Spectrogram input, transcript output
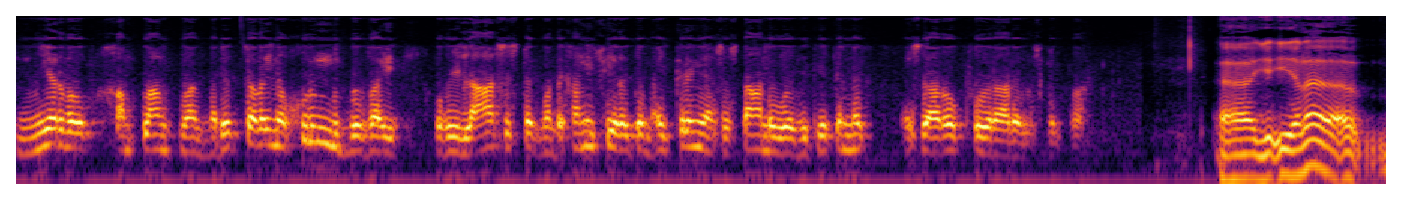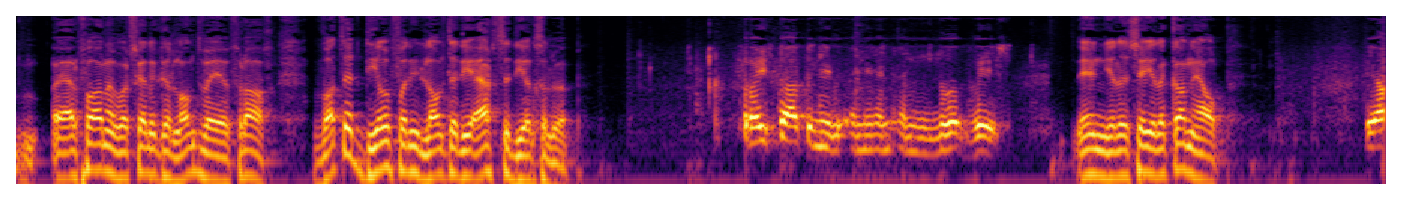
en meer wil gaan plant want maar dit sal hy nog groen moet bewy op die laaste stuk want hy gaan nie veel uit hom uitkry nie as 'n staande hoë beteken niks is daar ook voorrade beskikbaar. Uh julle uh, ervare waarskynlik 'n landwyse vraag. Watter deel van die land het die ergste deurgeloop? Vrystaat in die, in in, in Noordwes. En julle sê julle kan help. Ja,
